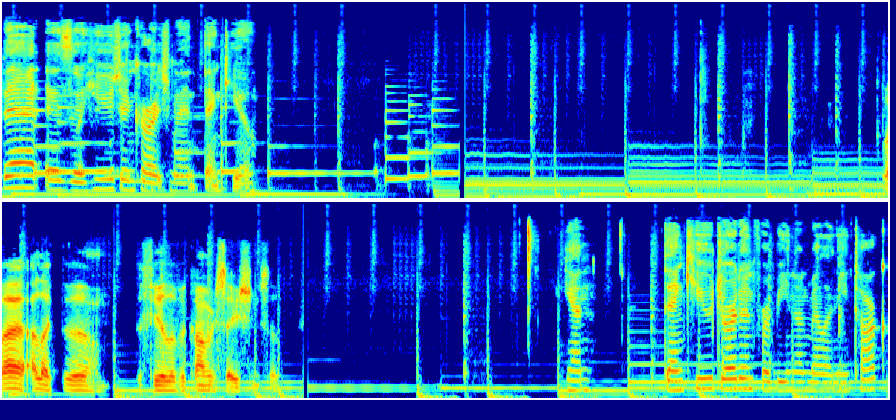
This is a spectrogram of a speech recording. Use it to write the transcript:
That is a huge encouragement. Thank you. Well, I, I like the um, the feel of a conversation. So again, thank you, Jordan, for being on Melanin Talk.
